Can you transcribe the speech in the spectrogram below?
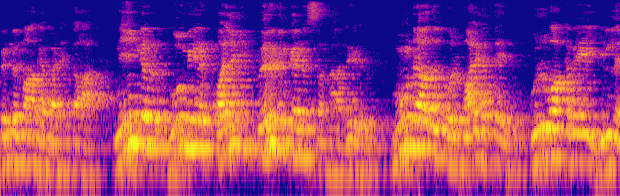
பெண்ணுமாக படைத்தார். நீங்கள் பூமியில பழுகி பெருகுங்கன்னு சொன்னாரு. மூன்றாவது ஒரு பாலினத்தை உருவாக்கவே இல்லை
